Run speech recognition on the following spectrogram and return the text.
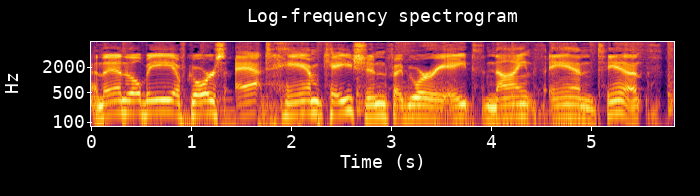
And then they'll be, of course, at Hamcation February 8th, 9th, and 10th.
